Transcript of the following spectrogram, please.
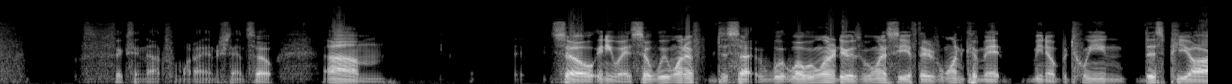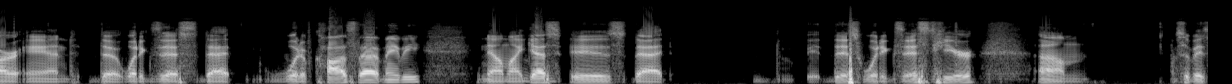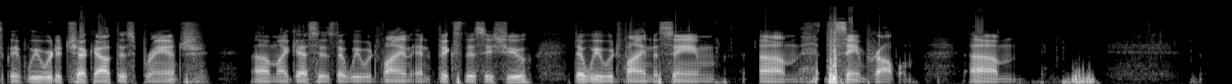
fixing that from what I understand. So um, so anyway, so we want to decide what we want to do is we want to see if there's one commit, you know, between this PR and the what exists that would have caused that maybe. Now my Okay. guess is that this would exist here. Um, so basically, if we were to check out this branch, uh, my guess is that we would find and fix this issue, that we would find the same um, the same problem. Um,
